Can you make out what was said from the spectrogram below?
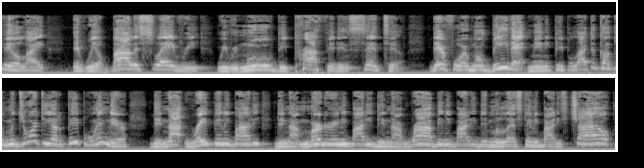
feel like if we abolish slavery, we remove the profit incentive. Therefore, it won't be that many people like that because the majority of the people in there did not rape anybody, did not murder anybody, did not rob anybody, didn't molest anybody's child.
